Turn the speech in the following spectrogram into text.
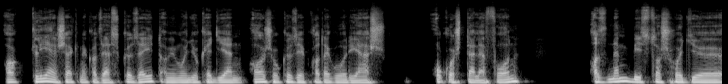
a klienseknek az eszközeit, ami mondjuk egy ilyen alsó középkategóriás okos telefon, az nem biztos, hogy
